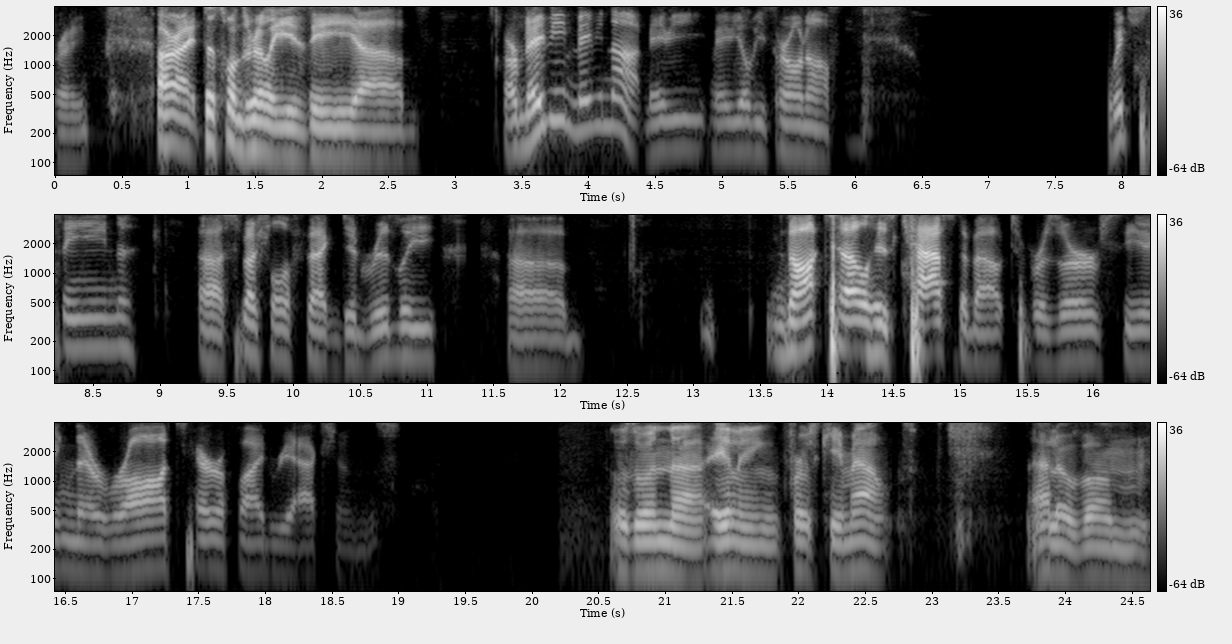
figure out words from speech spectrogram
Right. All right. This one's really easy. Uh, or maybe, maybe not. Maybe, maybe you'll be thrown off. Which scene, uh, special effect did Ridley uh, not tell his cast about to preserve seeing their raw, terrified reactions? It was when uh, Alien first came out. Out of um,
